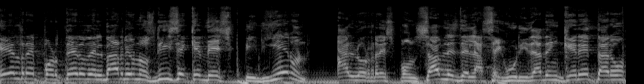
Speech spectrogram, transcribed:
El reportero del barrio nos dice que despidieron a los responsables de la seguridad en Querétaro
